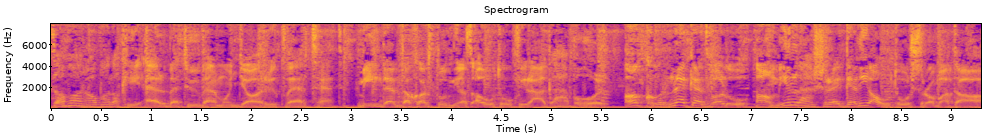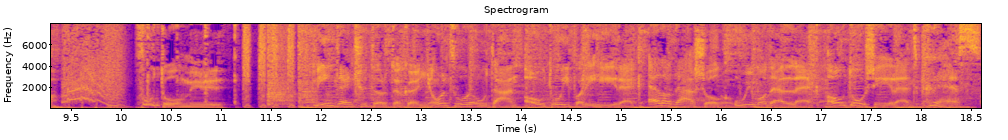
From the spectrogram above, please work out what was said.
Zavar, ha valaki elbetűvel mondja a rükvercet? Mindent akarsz tudni az autók világából? Akkor neked való a millás reggeli autós robata. Futómű. Minden csütörtökön 8 óra után autóipari hírek, eladások, új modellek, autós élet, Kressz.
